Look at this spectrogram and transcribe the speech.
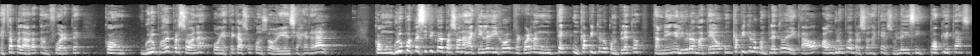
esta palabra tan fuerte con grupos de personas o en este caso con su audiencia general con un grupo específico de personas a quien le dijo, recuerdan, un, capítulo completo, también el libro de Mateo, un capítulo completo dedicado a un grupo de personas que Jesús le dice hipócritas,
